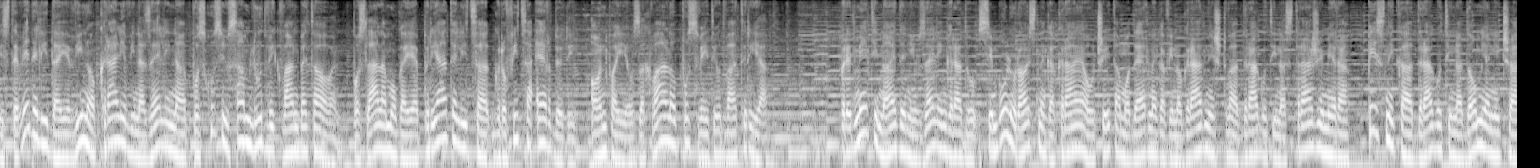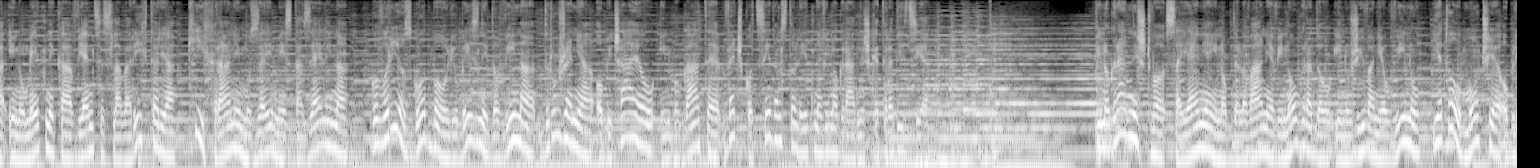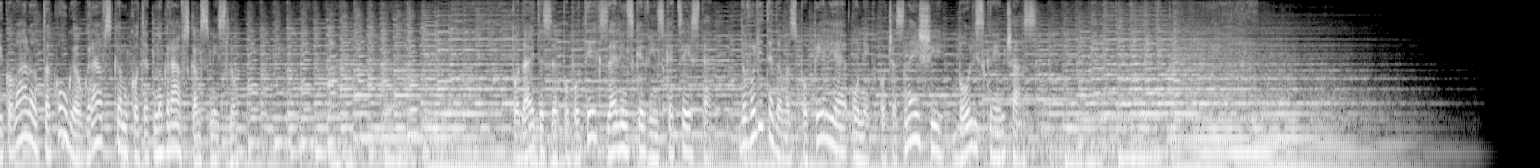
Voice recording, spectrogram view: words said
Ali ste vedeli, da je vino kraljevina zelina poskusil sam Ludvik van Beethoven? Poslala mu ga je prijateljica grofica Erdödi, on pa je v zahvalo posvetil dva trija. Predmeti najdeni v Zelingradu, simbolu rojstnega kraja očeta modernega vinogradništva Dragotina Stražimira, pesnika Dragotina Domjaniča in umetnika Vjenceslava Richterja, ki jih hrani muzej mesta Zelina, govorijo zgodbo o ljubezni do vina, druženja, običajev in bogate več kot 700-letne vinogradniške tradicije. Vinogradništvo, sajenje in obdelovanje vinogradov in uživanje v vinu je to območje oblikovalo tako v geografskem kot etnografskem smislu. Podajte se po poteh Zelinske vinske ceste. Dovolite, da vas popelje v nek počasnejši, bolj iskren čas.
